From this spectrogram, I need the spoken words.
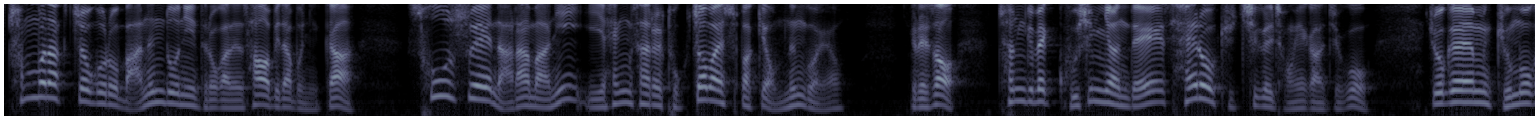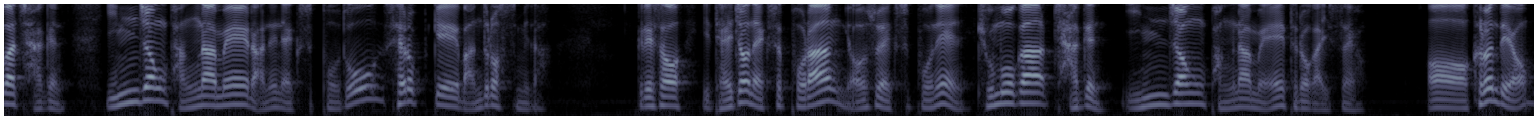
천문학적으로 많은 돈이 들어가는 사업이다 보니까 소수의 나라만이 이 행사를 독점할 수밖에 없는 거예요. 그래서 1990년대에 새로 규칙을 정해가지고 조금 규모가 작은 인정 박람회라는 엑스포도 새롭게 만들었습니다. 그래서 이 대전 엑스포랑 여수 엑스포는 규모가 작은 인정 박람회에 들어가 있어요. 어, 그런데요.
